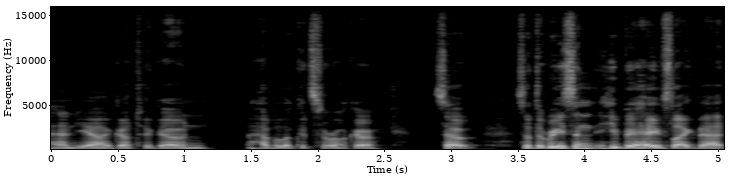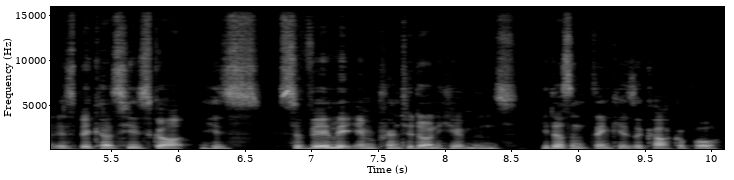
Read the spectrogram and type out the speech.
and yeah, I got to go and have a look at Sirocco. So so the reason he behaves like that is because he's got he's severely imprinted on humans. He doesn't think he's a kakapo.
